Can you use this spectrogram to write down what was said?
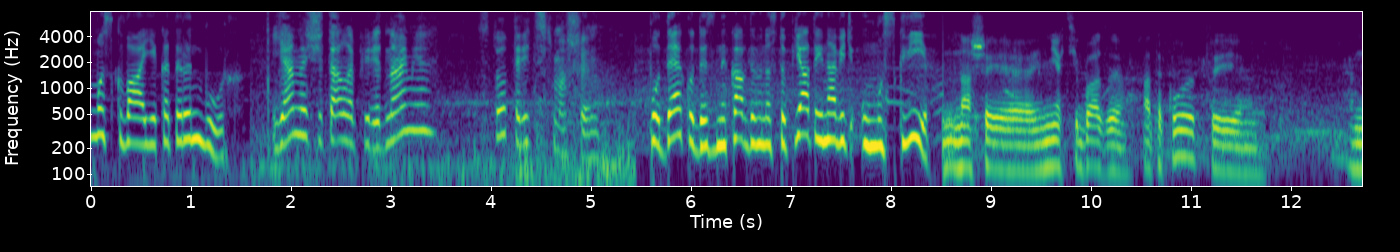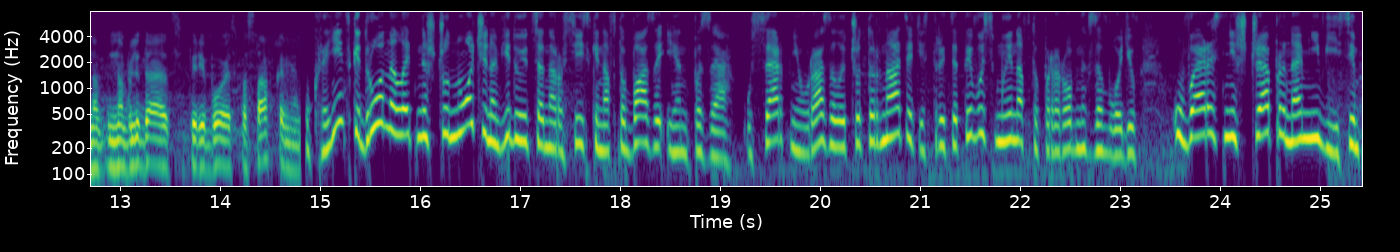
Москва-Єкатеринбург. Я насчитала перед нами 130 машин. Подекуди зникав 95-й навіть у Москві. Наші нефтебазы атакують и наб- наблюдаются перебои с поставками. Українські дрони ледь не щоночі навідуються на російські нафтобази і НПЗ. У серпні уразили 14 із 38 нафтопереробних заводів. У вересні ще принаймні 8.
